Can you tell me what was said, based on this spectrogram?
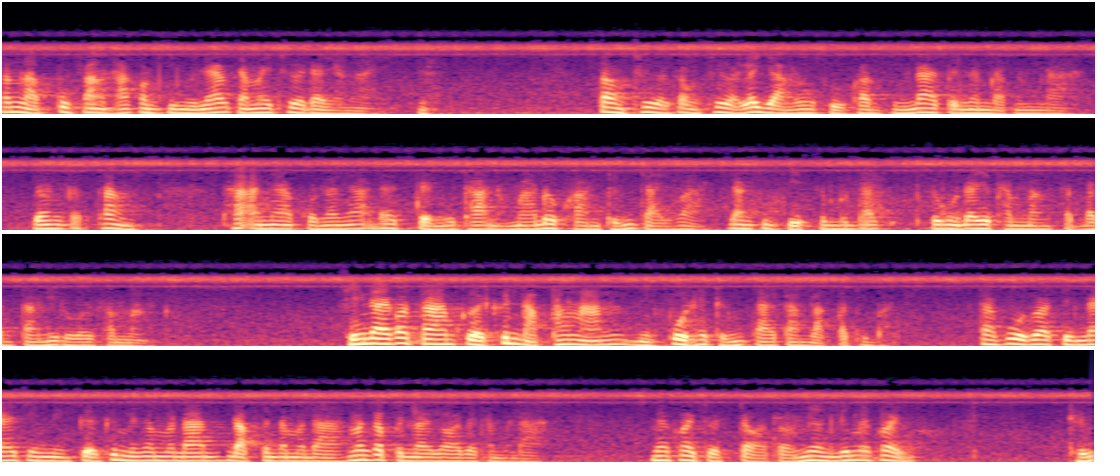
สำหรับผู้ฟังหาความจริงอยู่แล้วจะไม่เชื่อได้ยังไง ต้องเชื่อต้องเชื่อและอย่างลงสู่ความจริงได้เป็นลำดับลำดาจนกระทั่งพระอัญญาโกณัญญะได้เป็นอุทานออกมาด้วยความถึงใจว่ายังกิจิสมุได้สมุได้จะทำมังสับบันตังนิโรธธรรมังสิ่งใดก็ตามเกิดขึ้นดับทั้งนั้นนี่พูดให้ถึงใจตามหลักปฏิบัติ ถ้าพูดว่าสิ่งใดสิ่งหนึ่งเกิดขึ้นเป็นธรรมดาดับเป็นธรรมดา มันก็เป็นลอยๆไปธรรมดา ไม่ค่อยจดจ่อต่อเนื่องหรือไม่ค่อยถึง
